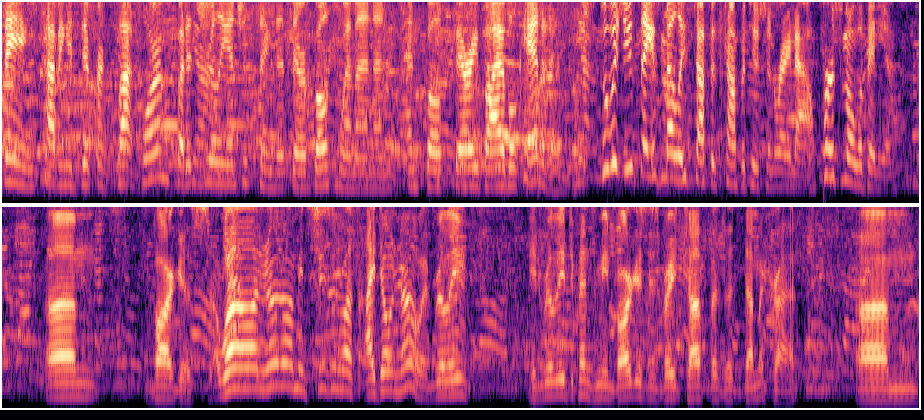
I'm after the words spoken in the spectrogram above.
things, having a different platform, but it's really interesting that they're both women and, and both very viable candidates. Who would you say is Mellie's toughest competition right now? Personal opinion. Um, Vargas. Well, no, no. I mean, Susan Ross. I don't know. It really, it really depends. I mean, Vargas is very tough as a Democrat, um,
